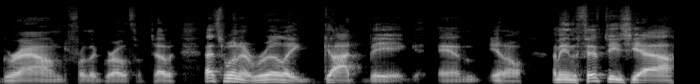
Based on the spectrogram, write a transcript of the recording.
ground for the growth of television. That's when it really got big, and you know, I mean, the '50s, yeah,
